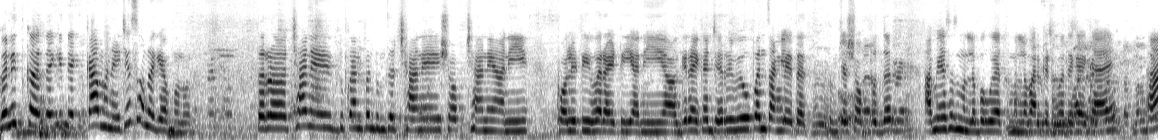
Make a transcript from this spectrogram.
गणित कळतंय की ते का म्हणायचे? सोनं घ्या म्हणून. तर छान आहे. दुकान पण तुमचं छान आहे. शॉप छान आहे. आणि क्वालिटी व्हरायटी आणि गिरायकांचे रिव्ह्यू पण चांगले येतात तुमच्या शॉपबद्दल आम्ही असंच म्हणलं बघूयात म्हणलं मार्केटमध्ये काय काय. हा?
